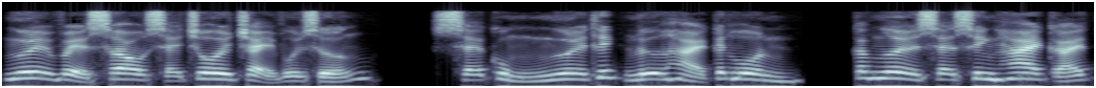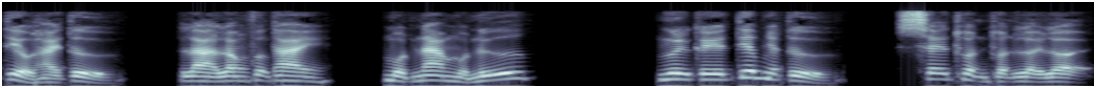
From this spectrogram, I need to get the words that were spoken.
ngươi về sau sẽ trôi chảy vui sướng, sẽ cùng ngươi thích nữ hài kết hôn, các ngươi sẽ sinh hai cái tiểu hài tử, là Long Phượng Thai, một nam một nữ. Ngươi kế tiếp nhật tử, sẽ thuận thuận lợi lợi.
